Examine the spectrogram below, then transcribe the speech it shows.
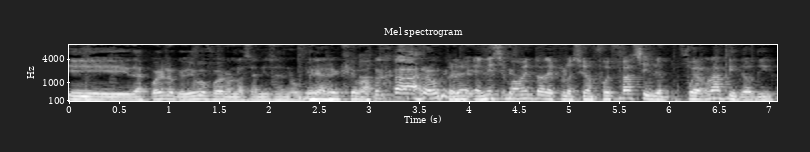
y después lo que vimos fueron las cenizas nucleares que bajaron. Ah. Pero en ese momento de explosión fue fácil, fue rápido, di-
